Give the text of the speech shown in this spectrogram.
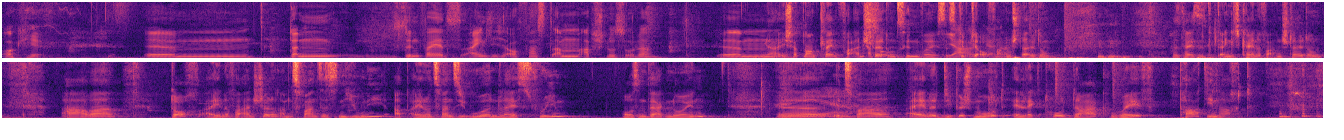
Okay. Ähm, dann sind wir jetzt eigentlich auch fast am Abschluss, oder? Ähm, Ja, ich habe noch einen kleinen Veranstaltungshinweis. Es Ja, gibt ja auch gerne. Veranstaltungen. das heißt, es gibt eigentlich keine Veranstaltung, aber doch eine Veranstaltung am 20. Juni ab 21 Uhr ein Livestream aus dem Werk 9. Äh, Yeah. Und zwar eine Deepish Mode Electro Dark Wave Partynacht.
